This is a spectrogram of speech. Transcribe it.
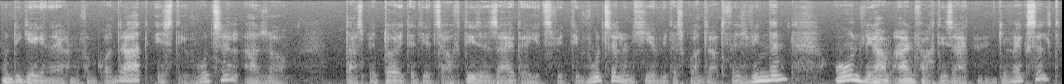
Und die Gegenrechnung vom Quadrat ist die Wurzel, also das bedeutet jetzt auf dieser Seite, jetzt wird die Wurzel und hier wird das Quadrat verschwinden. Und wir haben einfach die Seiten gewechselt.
